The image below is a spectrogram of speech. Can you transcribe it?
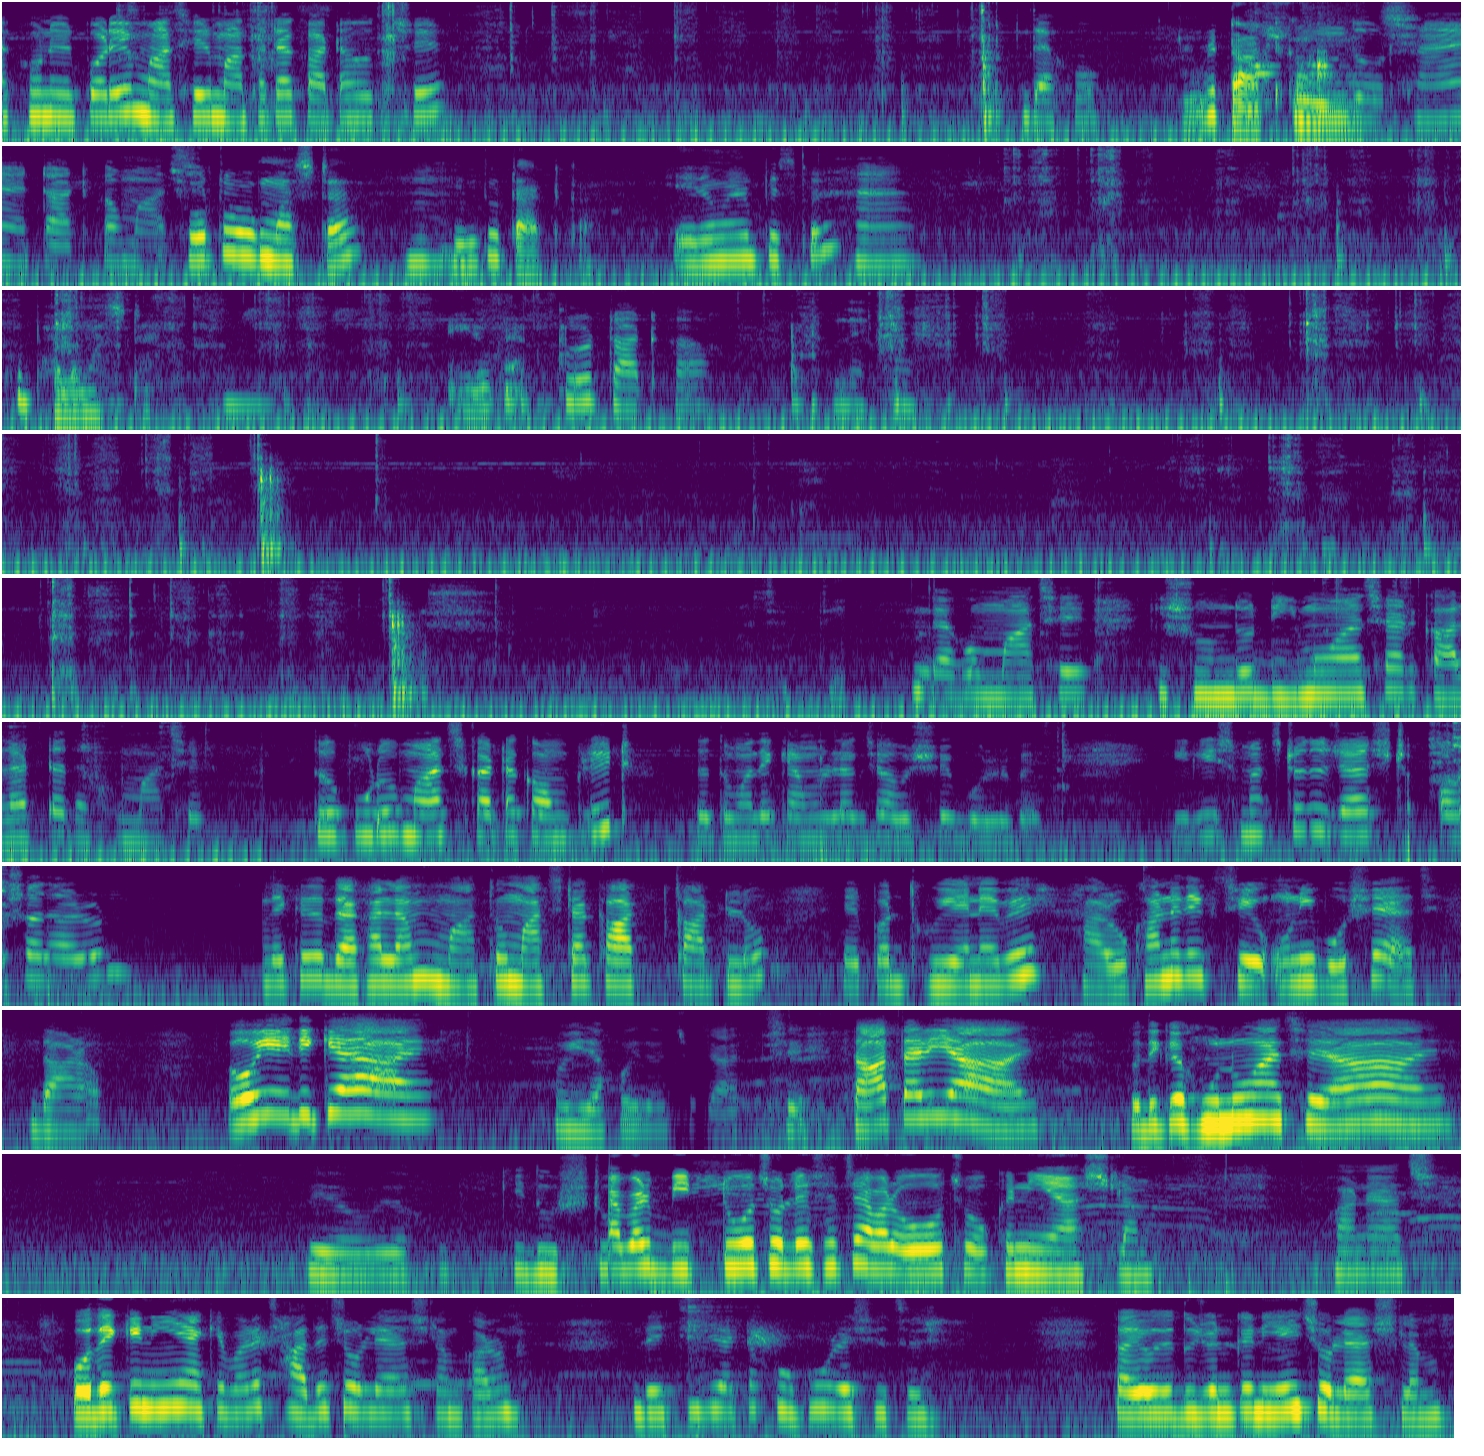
এখন এরপরে মাছের মাথাটা কাটা হচ্ছে। দেখো টাটকা সুন্দর। হ্যাঁ টাটকা মাছ। ছোট মাছটা কিন্তু টাটকা। এরকম এরকম পিস করে? হ্যাঁ। খুব ভালো মাছটা। এরকম। পুরো টাটকা দেখো। দেখো মাছের কি সুন্দর ডিমও আছে আর কালারটা দেখো মাছের। তো পুরো মাছ কাটা কমপ্লিট তো তোমাদের কেমন লাগছে অবশ্যই বলবে। ইলিশ মাছটা তো জাস্ট অসাধারণ। দেখে তো দেখালাম, মা তো মাছটা কাট, কাটলো, এরপর ধুয়ে নেবে। আর ওখানে দেখছি উনি বসে আছে। দাঁড়াও। ওই এদিকে আয়। ওই দেখো, ওই যাচ্ছে। তাড়াতাড়ি আয়। ওদিকে হুনু আছে, আয়। ওই দেখো। কি দুষ্টু। আবার বিট্টুও চলে এসেছে, আবার ও চোখে নিয়ে আসলাম। ওখানে আছে। ওদেরকে নিয়ে একেবারে ছাদে চলে আসলাম, কারণ দেখছি যে একটা কুকুর এসেছে। তাই ওদের দুজনকে নিয়েই চলে আসলাম।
